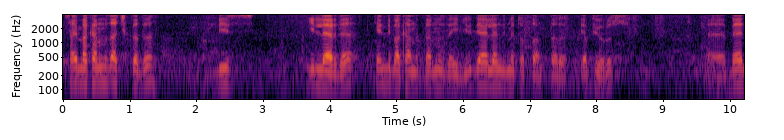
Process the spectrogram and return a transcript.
Sayın Bakanımız açıkladı. Biz illerde kendi bakanlıklarımızla ilgili değerlendirme toplantıları yapıyoruz. Ee, ben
